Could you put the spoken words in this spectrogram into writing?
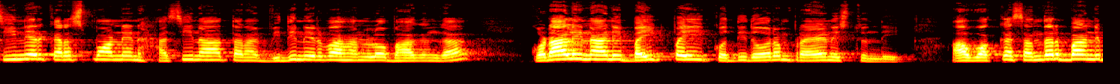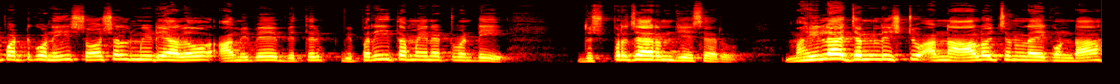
సీనియర్ కరస్పాండెంట్ హసీనా తన విధి నిర్వహణలో భాగంగా కొడాలి నాని బైక్పై కొద్ది దూరం ప్రయాణిస్తుంది. ఆ ఒక్క సందర్భాన్ని పట్టుకొని సోషల్ మీడియాలో ఆమెపై విత విపరీతమైనటువంటి దుష్ప్రచారం చేశారు. మహిళా జర్నలిస్టు అన్న ఆలోచన లేకుండా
